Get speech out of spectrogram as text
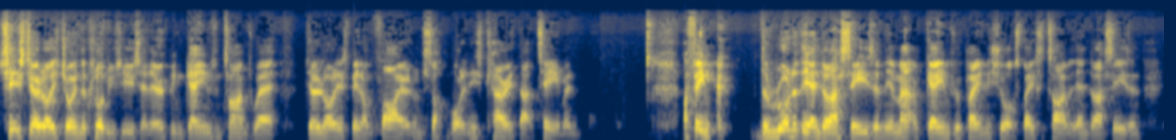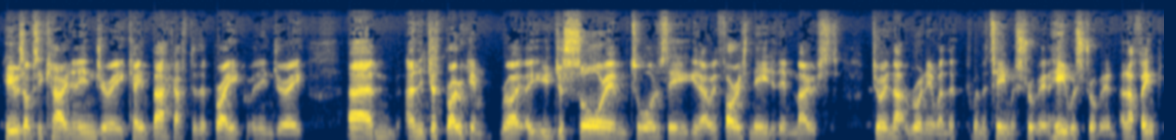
since Joe Lolley's joined the club, as you said, there have been games and times where Joe Lolley has been on fire and unstoppable, and he's carried that team. And I think the run at the end of last season, the amount of games we're playing in a short space of time at the end of last season, he was obviously carrying an injury, came back after the break with an injury, um, and it just broke him. Right, you just saw him towards the, you know, when Forest needed him most during that running when the when the team was struggling, he was struggling, and I think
